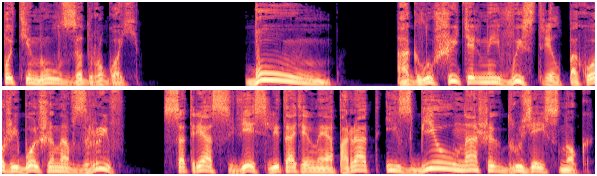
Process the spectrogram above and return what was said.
потянул за другой. Бум! Оглушительный выстрел, похожий больше на взрыв, сотряс весь летательный аппарат и сбил наших друзей с ног.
